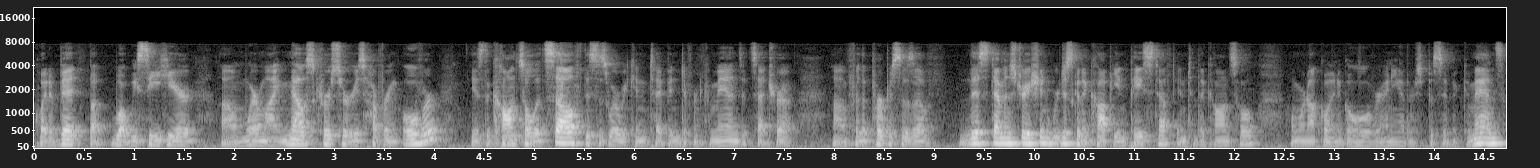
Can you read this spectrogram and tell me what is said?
quite a bit, but what we see here, um, where my mouse cursor is hovering over, is the console itself. This is where we can type in different commands, etc. Um, for the purposes of this demonstration, we're just going to copy and paste stuff into the console, and we're not going to go over any other specific commands.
